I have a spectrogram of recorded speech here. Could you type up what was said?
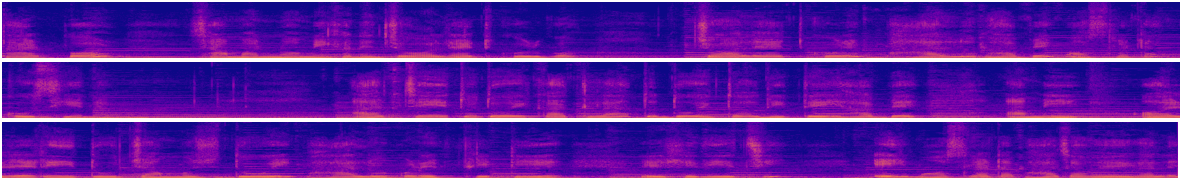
তারপর সামান্য আমি এখানে জল অ্যাড করব। জল অ্যাড করে ভালোভাবে মশলাটা কষিয়ে নেব। আর যেহেতু দই কাতলা, তো দই তো দিতেই হবে। আমি অলরেডি দু চামচ দই ভালো করে ফেটিয়ে রেখে দিয়েছি। এই মশলাটা ভাজা হয়ে গেলে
